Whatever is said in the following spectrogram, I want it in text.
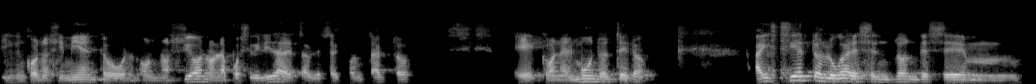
y en conocimiento o, noción o la posibilidad de establecer contacto eh, con el mundo entero, hay ciertos lugares en donde se, mm,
